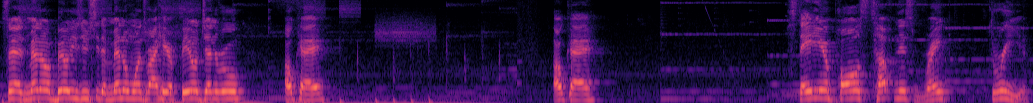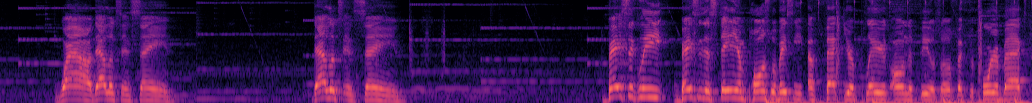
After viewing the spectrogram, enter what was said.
So there's mental abilities. You see the mental ones right here. Field general. Okay. Okay. Stadium pulse, toughness, rank three. Wow, that looks insane. That looks insane basically, basically the stadium pulse will basically affect your players on the field. So it'll affect your quarterbacks.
